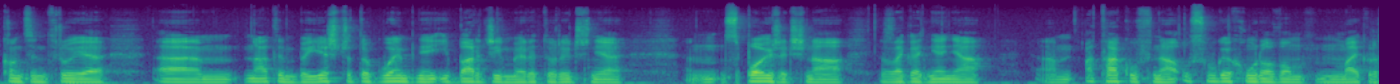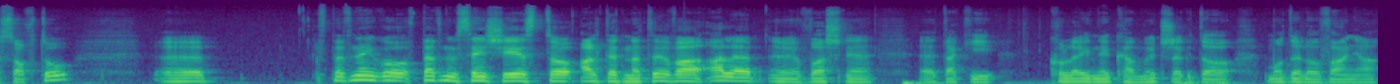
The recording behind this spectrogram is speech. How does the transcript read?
koncentruje na tym, by jeszcze dogłębniej i bardziej merytorycznie spojrzeć na zagadnienia ataków na usługę chmurową Microsoftu. E, w, pewnego, w pewnym sensie jest to alternatywa, ale e, właśnie e, taki kolejny kamyczek do modelowania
